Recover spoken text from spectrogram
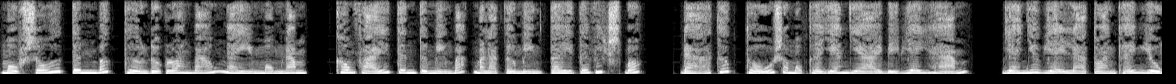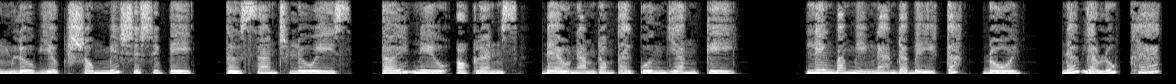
Một số tin bất thường được loan báo ngày mồng năm không phải tin từ miền Bắc mà là từ miền Tây tới Vicksburg đã thất thủ sau một thời gian dài bị dây hãm Và như vậy là toàn thể vùng lưu vực sông Mississippi từ St. Louis tới New Orleans đều nằm trong tay quân Yankee. Liên bang miền Nam đã bị cắt đôi. Nếu vào lúc khác,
